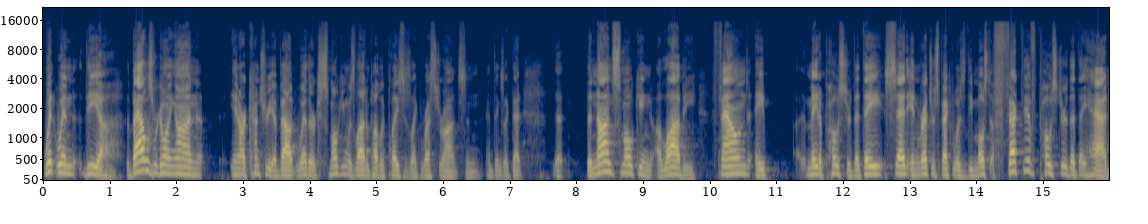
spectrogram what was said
When, when the, uh, the battles were going on in our country about whether smoking was allowed in public places like restaurants and, and things like that, the, the non smoking lobby found a made a poster that they said in retrospect was the most effective poster that they had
